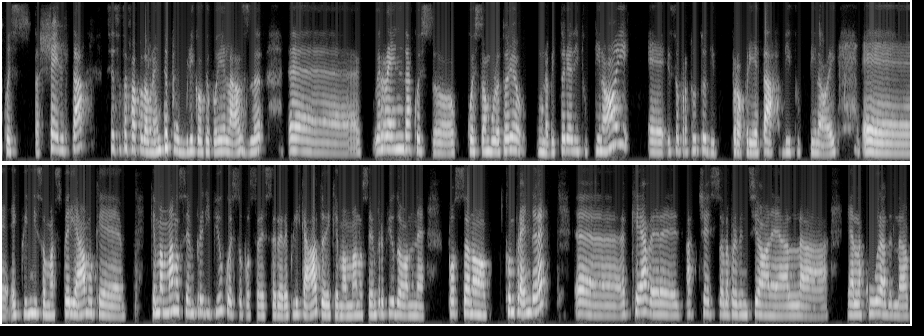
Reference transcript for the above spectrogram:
questa scelta sia stata fatta da un ente pubblico, che poi è l'ASL, eh, renda questo, questo ambulatorio una vittoria di tutti noi e, soprattutto di proprietà di tutti noi. E, e quindi insomma speriamo che, che, man mano sempre di più questo possa essere replicato e che man mano sempre più donne possano comprendere eh, che avere accesso alla prevenzione alla, e alla cura della,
